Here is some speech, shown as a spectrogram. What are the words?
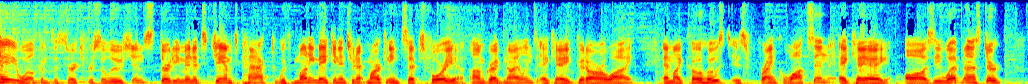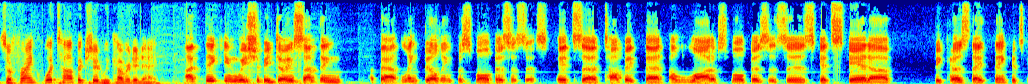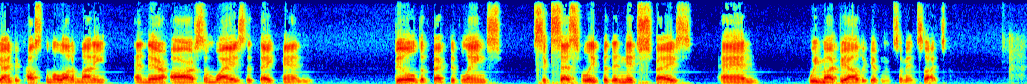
Hey, welcome to Search for Solutions. 30 minutes jammed packed with money making internet marketing tips for you. I'm Greg Niland, aka Good ROI, and my co host is Frank Watson, aka Aussie Webmaster. So, Frank, what topic should we cover today? I'm thinking we should be doing something about link building for small businesses. It's a topic that a lot of small businesses get scared of because they think it's going to cost them a lot of money. And there are some ways that they can build effective links successfully for the niche space, and we might be able to give them some insights.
